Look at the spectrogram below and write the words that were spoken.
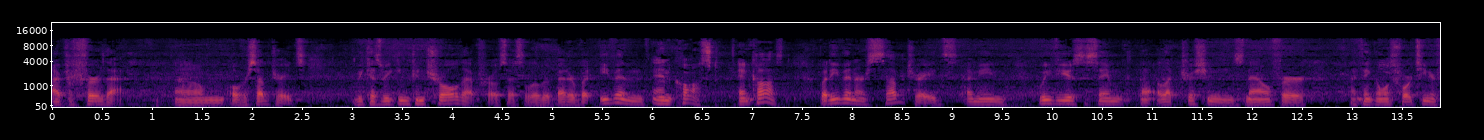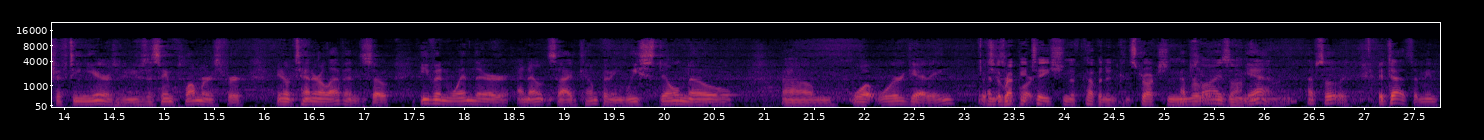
I prefer that um, over subtrades because we can control that process a little bit better. But even. And cost. And cost. But even our subtrades, I mean, we've used the same uh, electricians now for I think almost 14 or 15 years. We use the same plumbers for you know 10 or 11. So even when they're an outside company, we still know um, what we're getting. and the reputation of Covenant Construction absolutely. relies on. Yeah, that, right? absolutely, it does. I mean,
